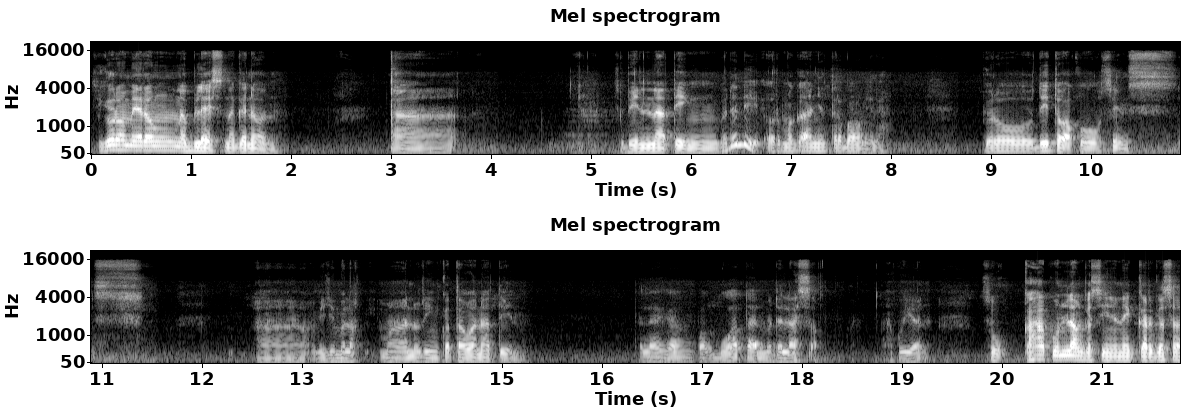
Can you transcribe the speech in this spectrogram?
Siguro merong na-bless na ganon. Ah, sabihin nating madali or magaan yung trabaho nila. Pero dito ako, since ah medyo malaki, maano rin yung katawan natin, talagang pagbuhatan, madalas ako, ako yan. So, kahapon lang kasi na nagkarga sa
